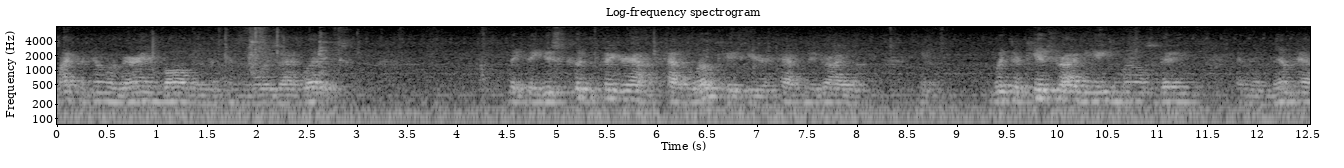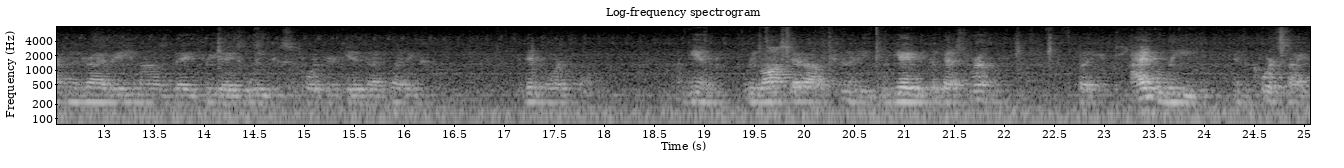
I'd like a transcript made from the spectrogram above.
Wife and him were very involved in the, in the boys' athletics. They, they just couldn't figure out how to locate here, having to drive, you know, with their kids driving eighty miles a day, and then them having to drive eighty miles a day, three days a week to support their kids' athletics. It didn't work them. Again, we lost that opportunity, we gave it the best run. But I believe in Quartzsite,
